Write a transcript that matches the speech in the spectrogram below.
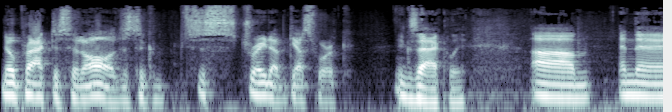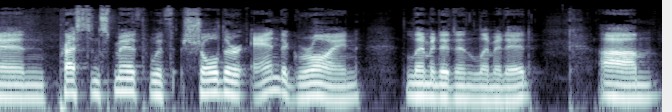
no practice at all. Just a, just straight up guesswork. Exactly. Um, and then Preston Smith with shoulder and a groin, limited and limited. Um,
